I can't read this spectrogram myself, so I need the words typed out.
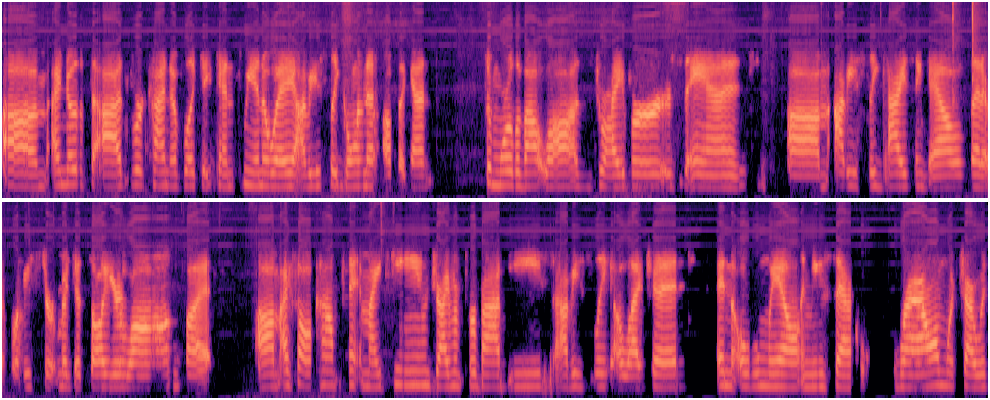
um, I know that the odds were kind of like against me in a way, obviously going up against some World of Outlaws drivers and um, obviously guys and gals that have raced dirt midgets all year long, but um, I felt confident in my team driving for Bob East, obviously a legend in the open wheel and USAC realm, which I was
